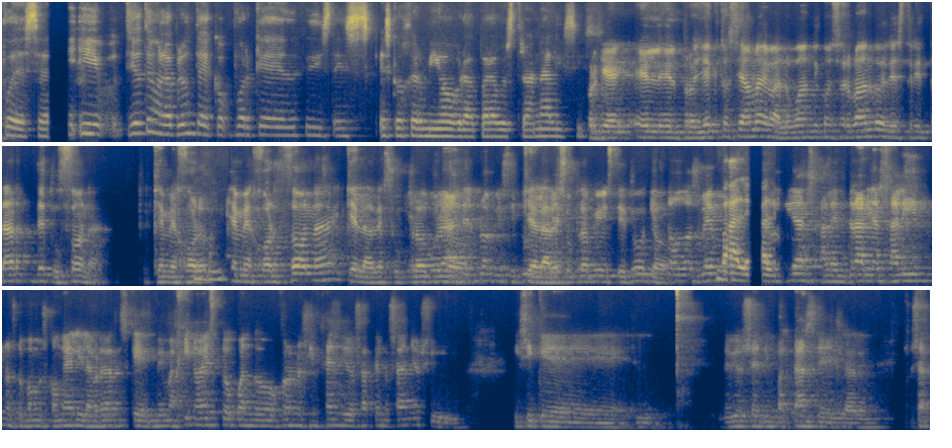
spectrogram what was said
Puede ser. Y, y yo tengo la pregunta de por qué decidisteis escoger mi obra para vuestro análisis. Porque el, el proyecto se llama Evaluando y conservando el street art de tu zona. ¿Qué mejor, Ujú. qué mejor zona que la de su del propio, propio instituto. que la de que- su propio que instituto? todos vemos Vale, vale. los días al entrar y al salir nos topamos con él y la verdad es que me imagino esto cuando fueron los incendios hace unos años y, y sí que debió ser impactante. el- Claro. O sea,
